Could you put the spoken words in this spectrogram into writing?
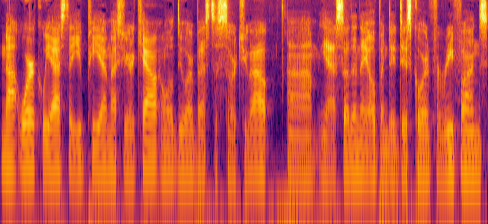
not work, we ask that you PM us your account and we'll do our best to sort you out. Um, yeah, so then they opened a Discord for refunds.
